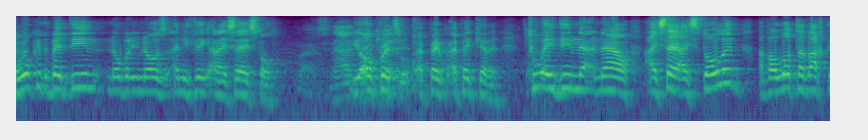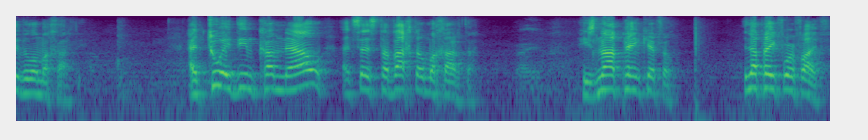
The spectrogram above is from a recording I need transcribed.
walk at the bed din, nobody knows anything, and I say I stole. right? So now You owe principal. I pay, I pay Keren. Two edim now. I say I stole it. Aval lo tavachti v'lo macharti. And two edim come now and says tavachta umacharta. Right. He's not paying kefil. He's not paying four or five.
